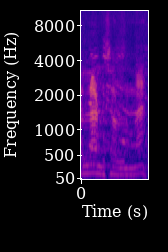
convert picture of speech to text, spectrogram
பல்லாண்டு சொல்லணுமா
